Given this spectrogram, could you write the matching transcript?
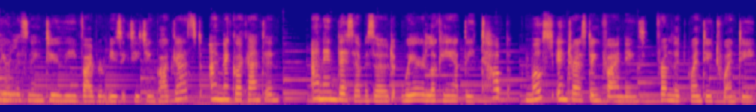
You're listening to the Vibrant Music Teaching Podcast. I'm Nicola Cantan, and in this episode, we're looking at the top most interesting findings from the 2020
